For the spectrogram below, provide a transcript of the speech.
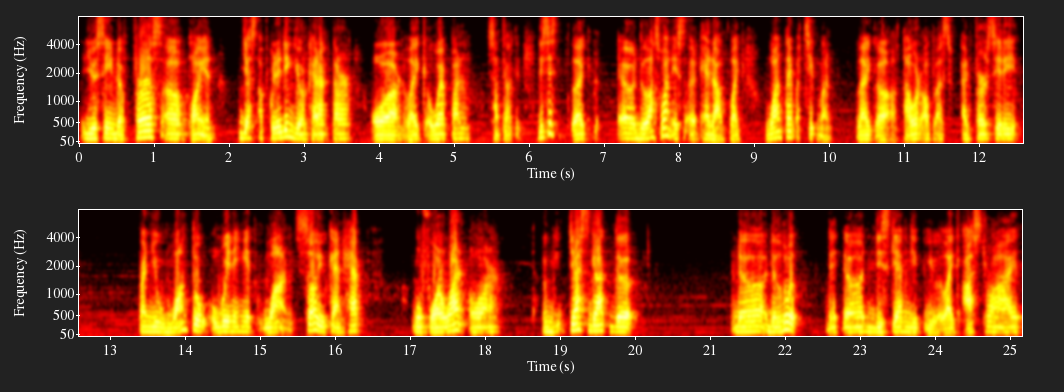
using the first uh, point just upgrading your character or like a weapon something like that. This is like uh, the last one is uh, up like one-time achievement like uh, tower of adversity. When you want to winning it once so you can have move forward or just got the the the loot that uh, this game give you like Astrite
